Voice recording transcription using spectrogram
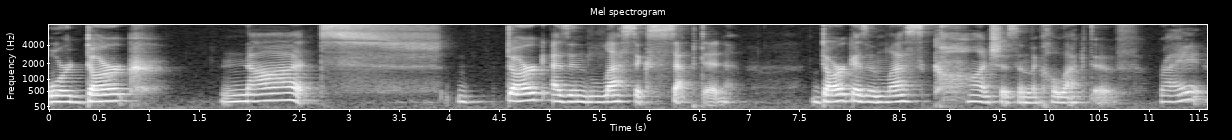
Or dark, not dark as in less accepted, dark as in less conscious in the collective, right?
